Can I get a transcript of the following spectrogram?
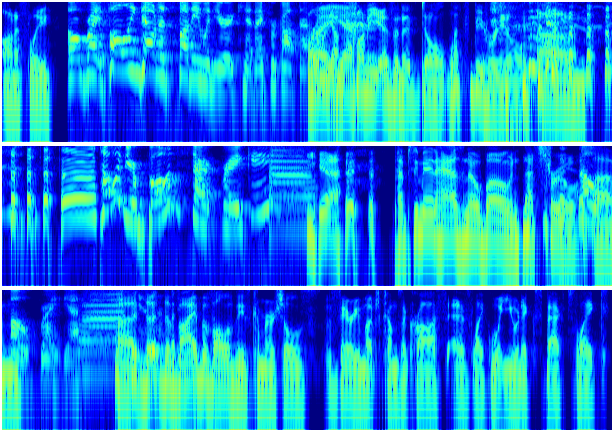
honestly. oh right, falling down is funny when you're a kid. I forgot that. Falling Right, Down's yeah. funny as an adult, let's be real. Um, Not when your bones start breaking. yeah. Pepsi Man has no bone. that's true. Oh, um, oh, right, yeah. Uh, Yeah, the the vibe of all of these commercials very much comes across as like what you would expect like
